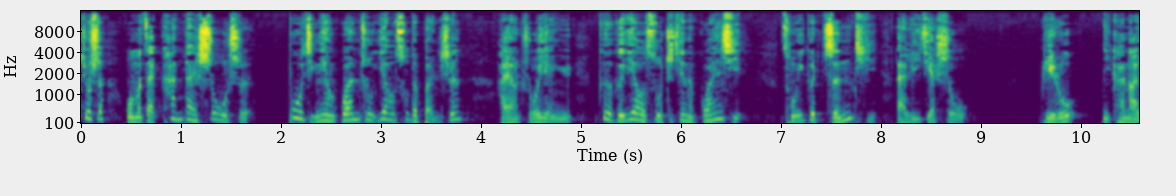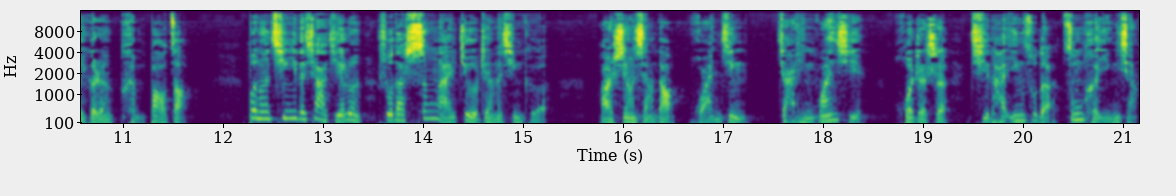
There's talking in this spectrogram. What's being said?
就是我们在看待事物时，不仅要关注要素的本身，还要着眼于各个要素之间的关系，从一个整体来理解事物。比如，你看到一个人很暴躁，不能轻易的下结论说他生来就有这样的性格，而是要想到环境、家庭关系。或者是其他因素的综合影响。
